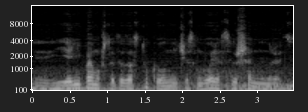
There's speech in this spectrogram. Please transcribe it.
Я не пойму, что это за стук, и он мне, честно говоря, совершенно не нравится.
